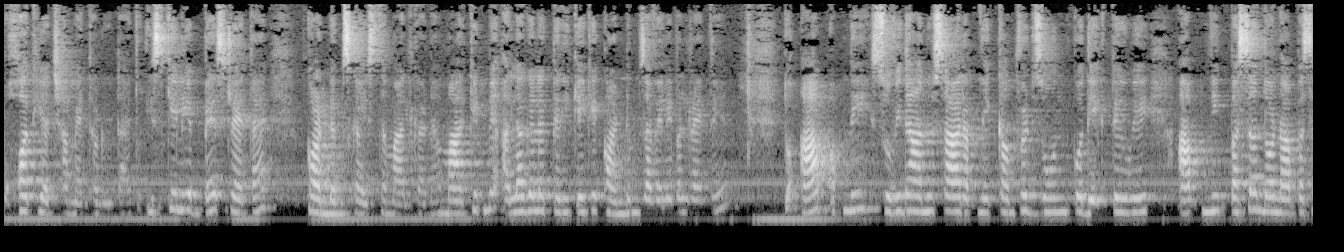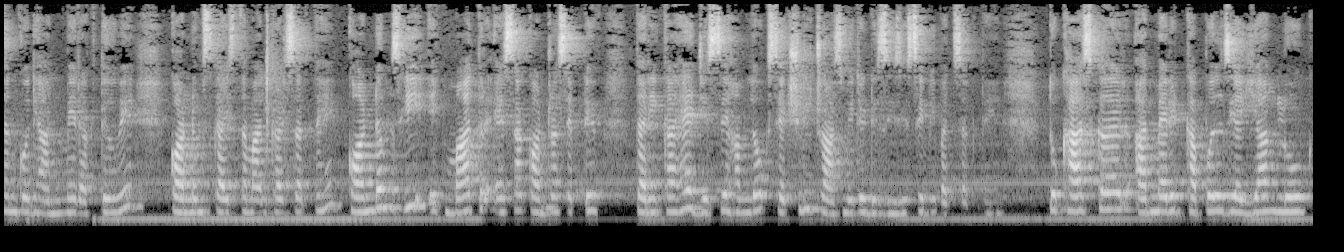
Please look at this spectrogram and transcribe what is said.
बहुत ही अच्छा मेथड होता है। तो इसके लिए बेस्ट रहता है कॉन्डम्स का इस्तेमाल करना। मार्केट में अलग अलग तरीके के कॉन्डम्स अवेलेबल रहते हैं। तो आप अपनी सुविधा अनुसार अपने कंफर्ट जोन को देखते हुए, अपनी पसंद और नापसंद को ध्यान में रखते हुए कॉन्डम्स का इस्तेमाल कर सकते हैं। कॉन्डम्स ही एकमात्र ऐसा कॉन्ट्रासेप्टिव तरीका है, जिससे हम लोग सेक्शुअली ट्रांसमिटेड डिजीजेस से भी बच सकते हैं। तो खासकर अनमेरिड कपल्स या यंग लोग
